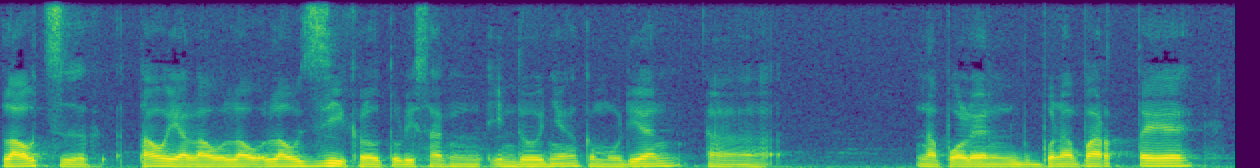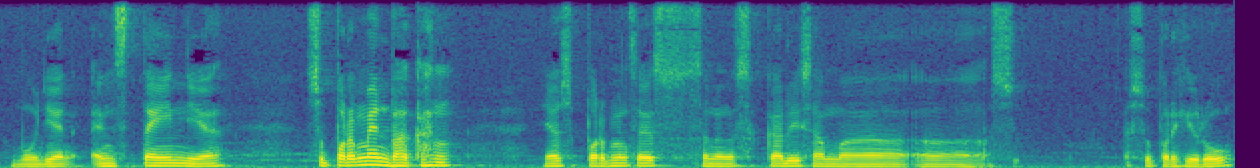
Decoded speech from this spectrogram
Lao Tzu tahu ya Lao Lao Lao Zi kalau tulisan Indonya kemudian uh, Napoleon Bonaparte kemudian Einstein ya. Superman bahkan ya Superman saya senang sekali sama uh, superhero.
